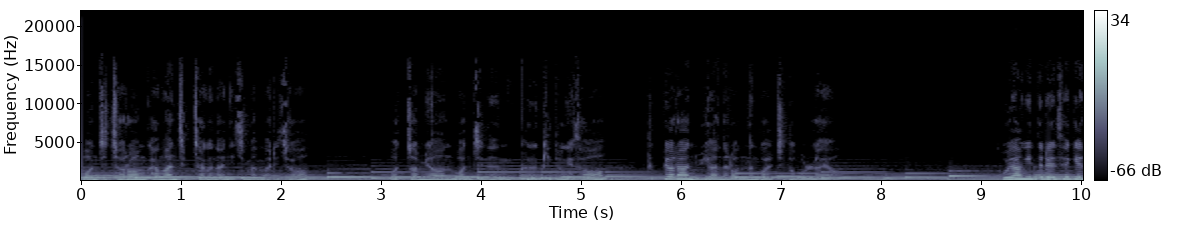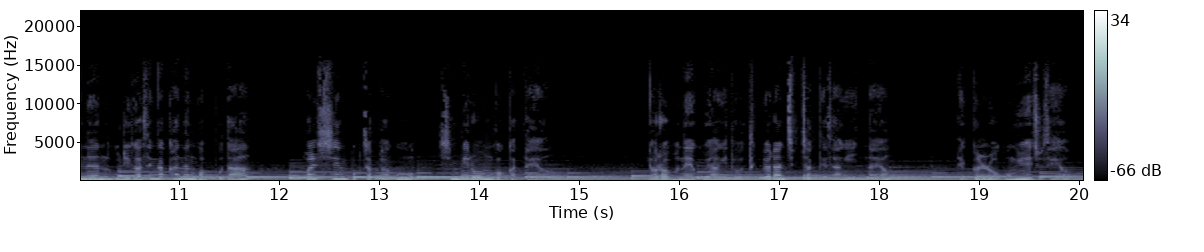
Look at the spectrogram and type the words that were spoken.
먼지처럼 강한 집착은 아니지만 말이죠. 어쩌면 먼지는 그 기둥에서 특별한 위안을 얻는 걸지도 몰라요. 고양이들의 세계는 우리가 생각하는 것보다 훨씬 복잡하고 신비로운 것 같아요. 여러분의 고양이도 특별한 집착 대상이 있나요? 댓글로 공유해주세요.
